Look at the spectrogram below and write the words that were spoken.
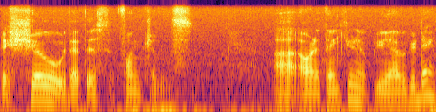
to show that this functions. Uh, I want to thank you and hope you have a good day.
